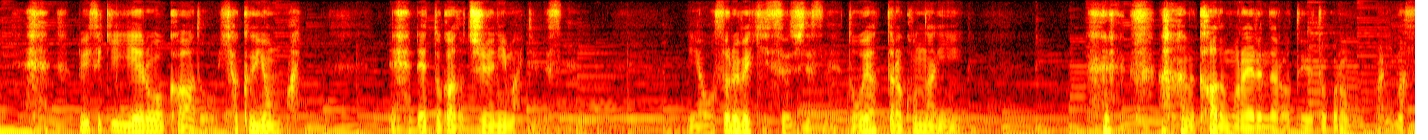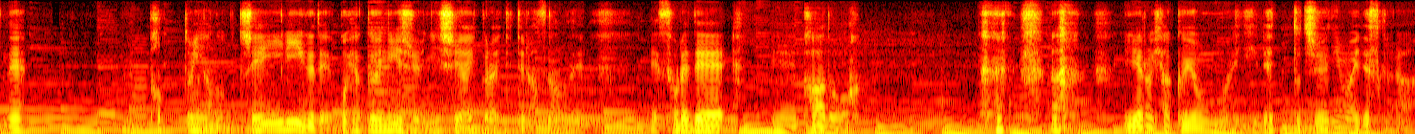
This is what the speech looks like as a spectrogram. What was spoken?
累積イエローカード104枚。えレッドカード12枚というですね。いや恐るべき数字ですね。どうやったらこんなに あのカードもらえるんだろうというところもありますね。パッと見あの J リーグで522試合くらい出てるはずなので、えそれで、えーカードをイエロー104枚にレッド12枚ですから、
